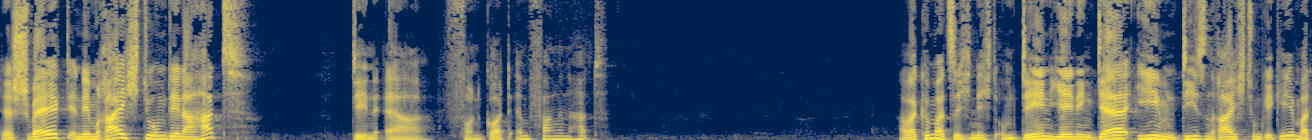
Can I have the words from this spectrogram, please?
der schwelgt in dem Reichtum, den er hat, den er von Gott empfangen hat. Aber er kümmert sich nicht um denjenigen, der ihm diesen Reichtum gegeben hat.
